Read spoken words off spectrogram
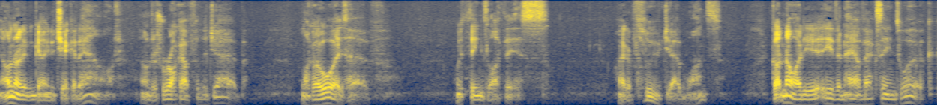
You know, I'm not even going to check it out. I'll just rock up for the jab, like I always have with things like this. I had a flu jab once. Got no idea even how vaccines work,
